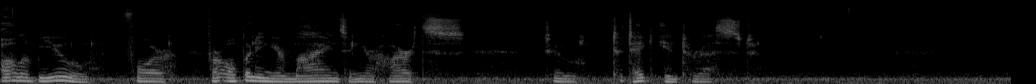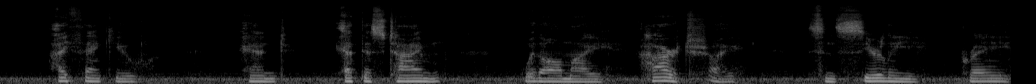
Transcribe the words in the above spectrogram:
all of you for for opening your minds and your hearts to to take interest. I thank you and at this time with all my heart I sincerely pray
